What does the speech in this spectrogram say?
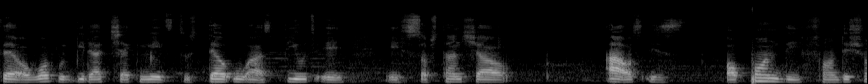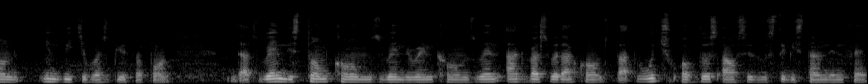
tell, or what would be that checkmate to tell who has built a, a substantial house is upon the foundation in which it was built upon? That when the storm comes, when the rain comes, when adverse weather comes, that which of those houses will still be standing firm.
